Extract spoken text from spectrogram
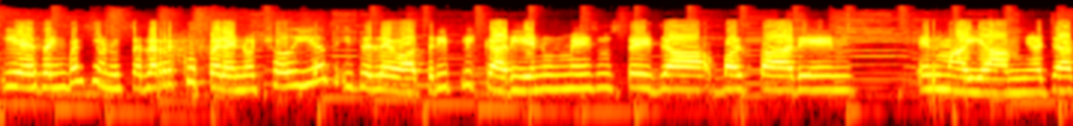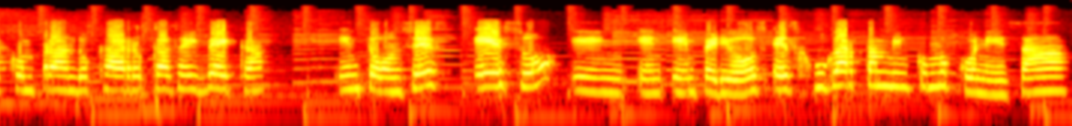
y esa inversión usted la recupera en ocho días y se le va a triplicar y en un mes usted ya va a estar en, en Miami allá comprando carro, casa y beca. Entonces eso en, en, en periodos es jugar también como con esa,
